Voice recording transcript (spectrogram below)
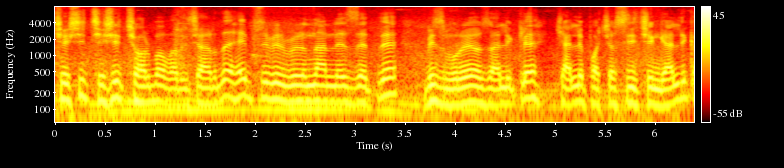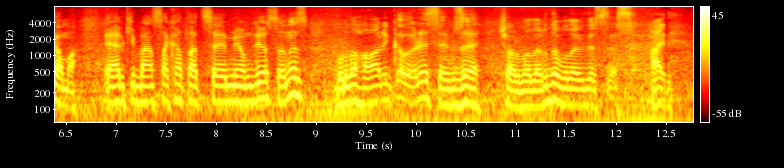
çeşit çeşit çorba var içeride. Hepsi birbirinden lezzetli. Biz buraya özellikle kelli paçası için geldik ama eğer ki ben sakatat sevmiyorum diyorsanız burada harika böyle sebze çorbaları da bulabilirsiniz. Haydi.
